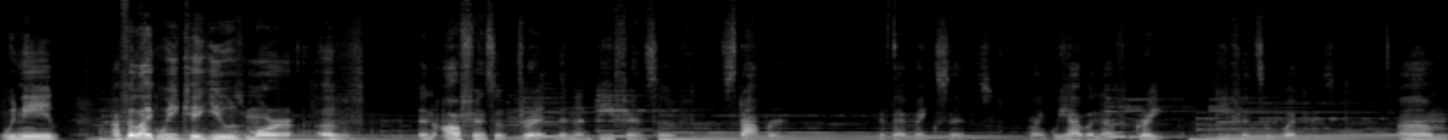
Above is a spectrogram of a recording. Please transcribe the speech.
We need. I feel like we could use more of an offensive threat than a defensive stopper, if that makes sense. Like we have enough great defensive weapons. Um,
